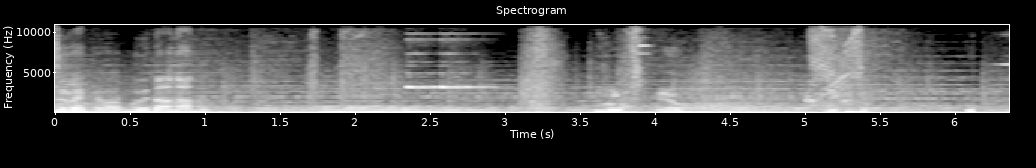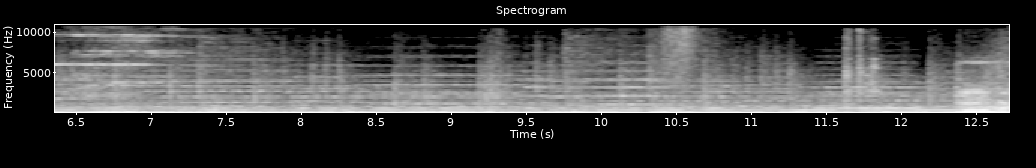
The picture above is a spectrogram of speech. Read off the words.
全ては無駄なの。では？行くぞ。いいだろ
